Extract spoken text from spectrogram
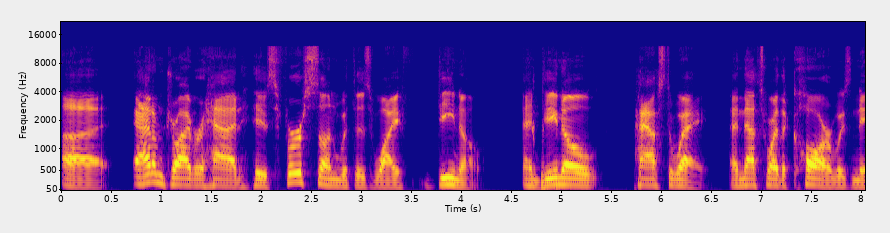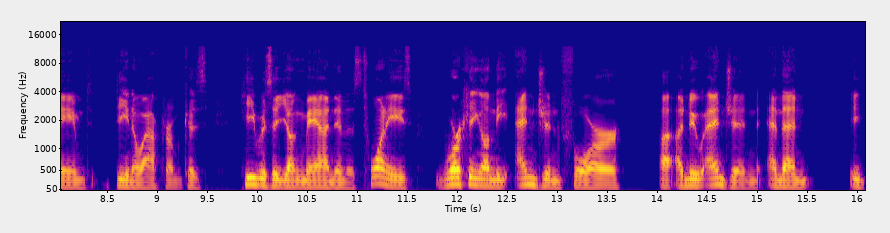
uh, Adam Driver had his first son with his wife Dino, and Dino passed away, and that's why the car was named Dino after him because he was a young man in his 20s working on the engine for uh, a new engine. And then he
